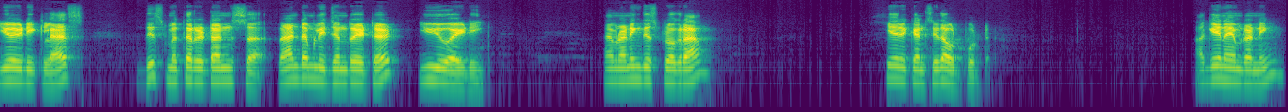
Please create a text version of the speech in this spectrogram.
UUID class. This method returns uh, randomly generated UUID. I am running this program. Here you can see the output. Again I am running.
